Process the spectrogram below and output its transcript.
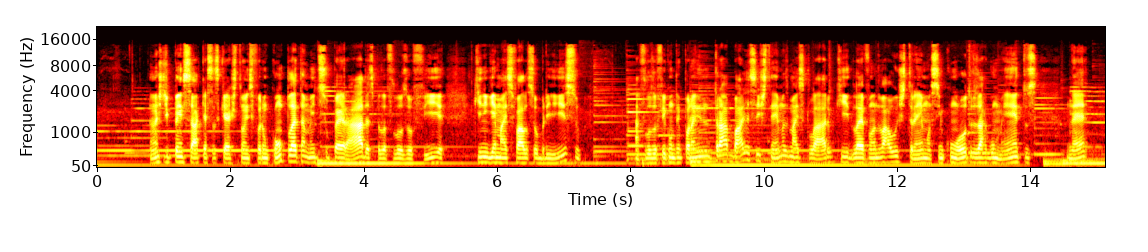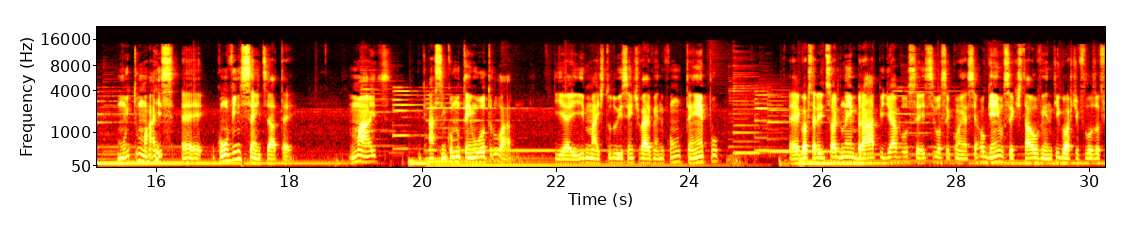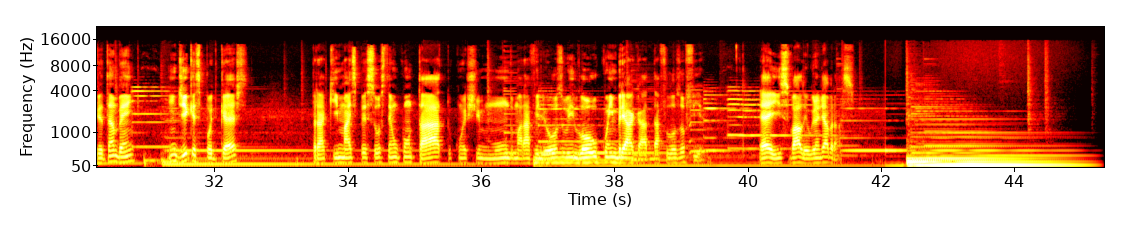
antes de pensar que essas questões foram completamente superadas pela filosofia, que ninguém mais fala sobre isso, a filosofia contemporânea trabalha sistemas, mas claro que levando ao extremo, assim, com outros argumentos, né, muito mais é, convincentes até. Mas assim como tem o outro lado. E aí, mas tudo isso a gente vai vendo com o tempo. É, gostaria só de lembrar, pedir a vocês, se você conhece alguém, você que está ouvindo, que gosta de filosofia também, indique esse podcast para que mais pessoas tenham contato com este mundo maravilhoso e louco, embriagado da filosofia. É isso, valeu, grande abraço.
